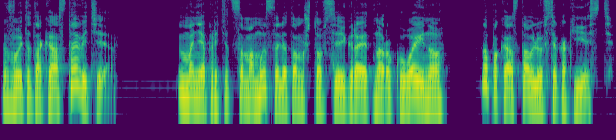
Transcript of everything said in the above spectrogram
вы это так и оставите?» Мне претит сама мысль о том, что все играет на руку Уэйну, но пока оставлю все как есть.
